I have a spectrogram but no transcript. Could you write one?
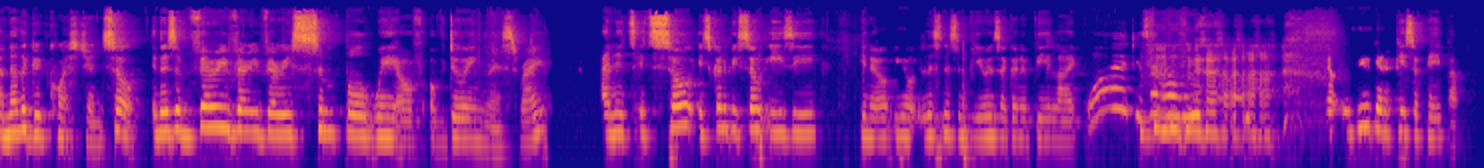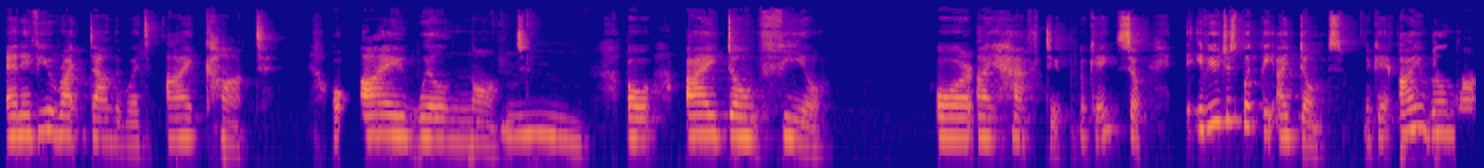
another good question. So there's a very, very, very simple way of, of doing this, right? And it's it's so it's going to be so easy. You know, your listeners and viewers are going to be like, "What is that?" now, if you get a piece of paper and if you write down the words "I can't," or I will not, mm. or I don't feel, or I have to. Okay. So if you just put the I don't, okay, I will not,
